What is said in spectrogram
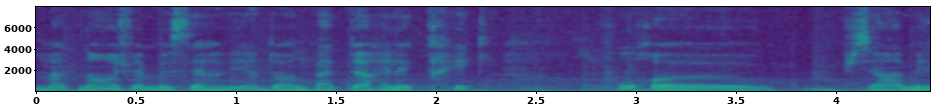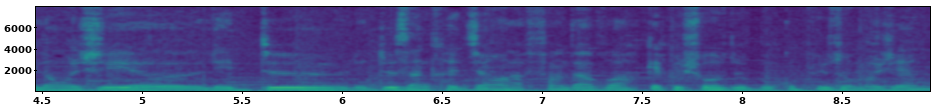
maintenant, je vais me servir d'un batteur électrique pour euh, bien mélanger euh, les, deux, les deux ingrédients afin d'avoir quelque chose de beaucoup plus homogène.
